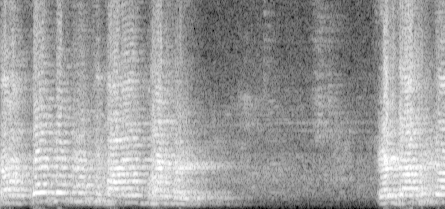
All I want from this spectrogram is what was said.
তারা কর্মবিরতি পালন করবে। এই দাবি না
